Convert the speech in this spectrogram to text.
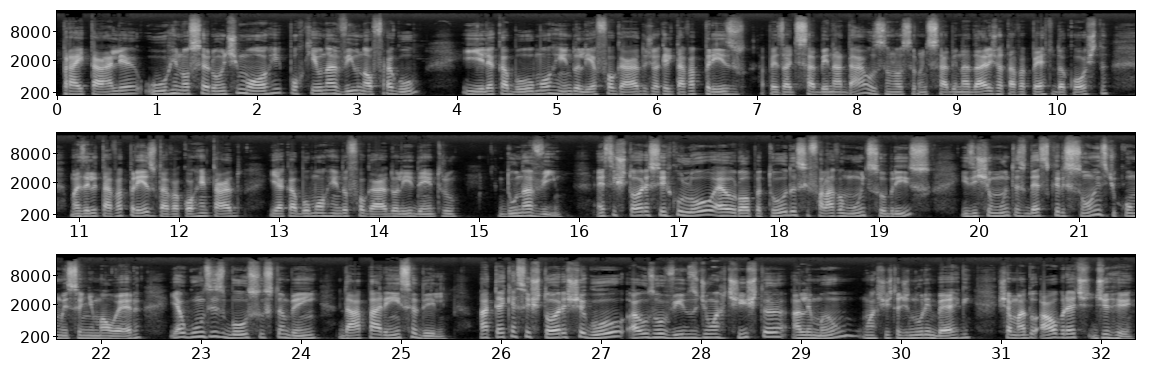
para a Itália, o rinoceronte morre porque o navio naufragou e ele acabou morrendo ali afogado, já que ele estava preso. Apesar de saber nadar, os rinocerontes sabem nadar, ele já estava perto da costa, mas ele estava preso, estava acorrentado e acabou morrendo afogado ali dentro do navio. Essa história circulou a Europa toda, se falava muito sobre isso, existiam muitas descrições de como esse animal era e alguns esboços também da aparência dele. Até que essa história chegou aos ouvidos de um artista alemão, um artista de Nuremberg, chamado Albrecht Dürer.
